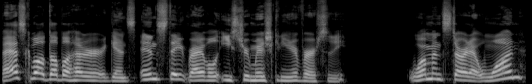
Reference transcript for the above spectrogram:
basketball doubleheader against in-state rival Eastern Michigan University. Women start at 1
